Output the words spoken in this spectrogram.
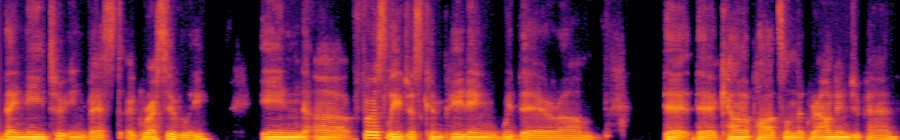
they need to invest aggressively in uh, firstly just competing with their, um, their their counterparts on the ground in Japan,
